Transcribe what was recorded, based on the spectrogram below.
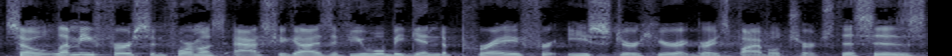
So let me first and foremost ask you guys if you will begin to pray for Easter here at Grace Bible Church. This is,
